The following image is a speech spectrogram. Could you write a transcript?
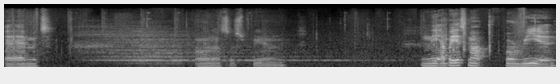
äh, mit oder zu spielen. Nee, aber jetzt mal for real.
